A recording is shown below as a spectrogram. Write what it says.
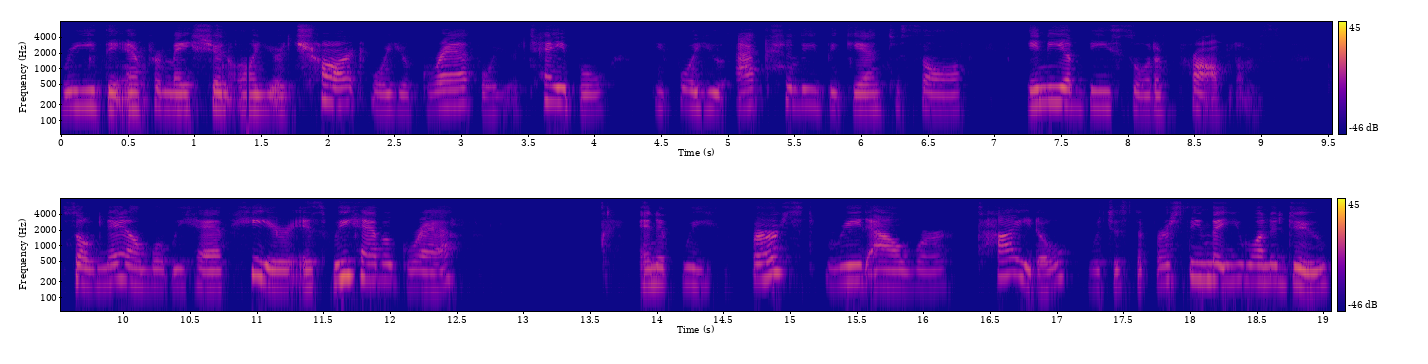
read the information on your chart or your graph or your table before you actually begin to solve any of these sort of problems. So now what we have here is we have a graph and if we first read our title, which is the first thing that you want to do,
